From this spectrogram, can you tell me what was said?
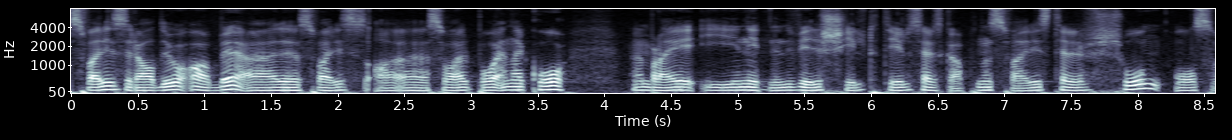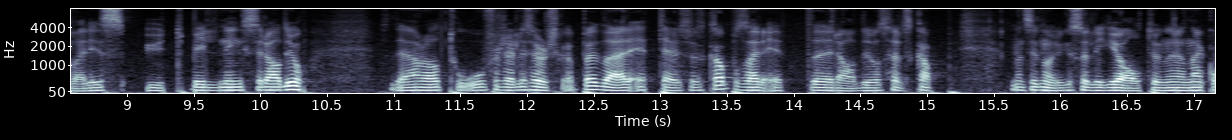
Sveriges Radio AB er Sveriges svar på NRK men blei i 1994 skilt til selskapene Sveriges Televisjon og Sveriges Utbildningsradio. Så Det er da to forskjellige selskaper. Det er ett TV-selskap og så er det ett eh, radioselskap. Mens i Norge så ligger jo alt under NRK.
